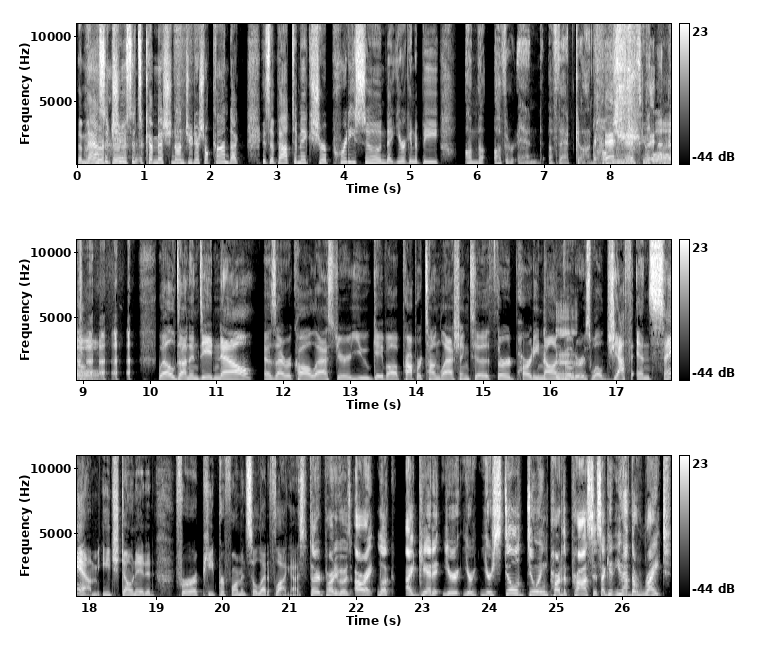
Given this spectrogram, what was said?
the Massachusetts Commission on Judicial Conduct is about to make sure pretty soon that you're going to be on the other end of that gun. Well done indeed. Now, as I recall last year, you gave a proper tongue lashing to third party non voters. well, Jeff and Sam each donated for a repeat performance. So let it fly, guys. Third party votes. All right, look, I get it. You're you're you're still doing part of the process. I get you have the right.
